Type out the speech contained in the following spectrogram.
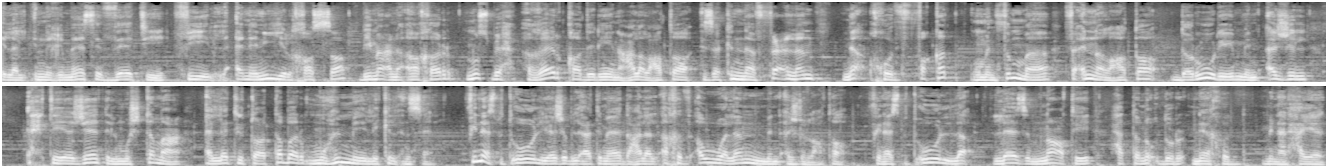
إلى الانغماس الذاتي في الأنانية الخاصة. بمعنى آخر نصبح غير قادرين على العطاء إذا كنا فعلا نأخذ فقط ومن ثم فإن العطاء ضروري من أجل احتياجات المجتمع التي تعتبر مهمة لكل إنسان. في ناس بتقول يجب الاعتماد على الأخذ أولا من أجل العطاء. في ناس بتقول لا لازم نعطي حتى نقدر ناخذ من الحياة.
